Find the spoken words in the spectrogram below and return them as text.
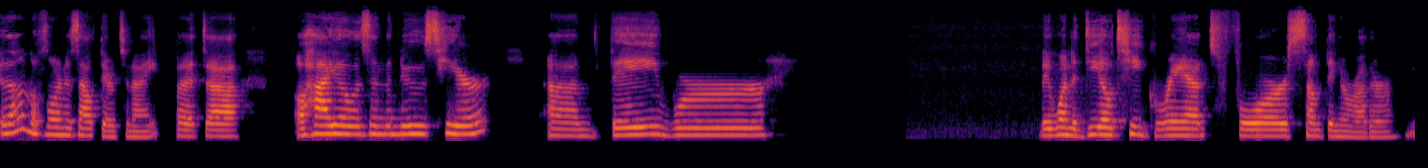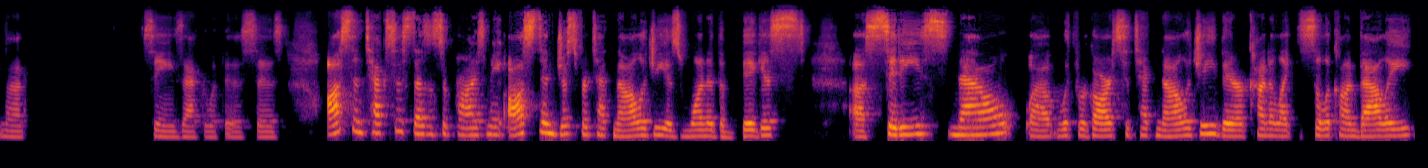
I don't know if Lorna's out there tonight, but uh, Ohio is in the news here. Um, they were they won a DOT grant for something or other. not seeing exactly what this is. Austin, Texas doesn't surprise me. Austin, just for technology, is one of the biggest uh, cities now uh, with regards to technology. They're kind of like the Silicon Valley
